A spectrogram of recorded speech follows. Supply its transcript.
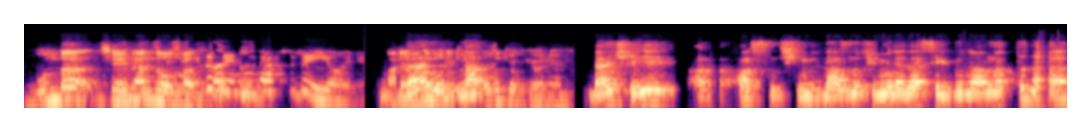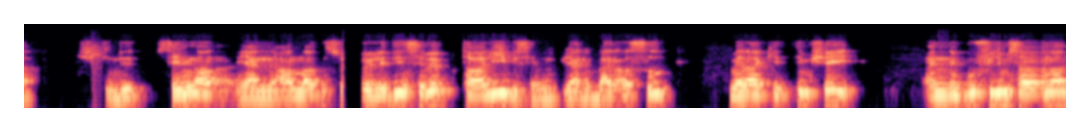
Bunda şeyden de olmaz. şekilde Deniz Şahsı da iyi oynuyor. Ben- o, da, na- o da çok iyi oynuyor. ben şeyi aslında şimdi Nazlı filmi neden sevdiğini anlattı da şimdi senin yani anlat söylediğin sebep talihi bir sebep. Yani ben asıl merak ettiğim şey hani bu film sana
